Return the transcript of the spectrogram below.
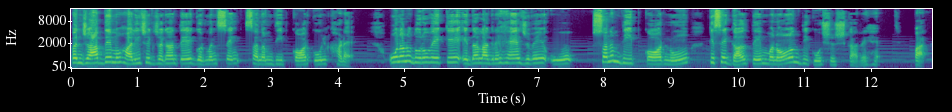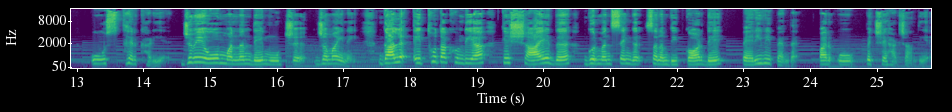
ਪੰਜਾਬ ਦੇ ਮੋਹਾਲੀ 'ਚ ਇੱਕ ਜਗ੍ਹਾ ਤੇ ਗੁਰਮਨ ਸਿੰਘ ਸਨਮਦੀਪ ਕੌਰ ਕੋਲ ਖੜਾ ਹੈ। ਉਹਨਾਂ ਨੂੰ ਦੂਰੋਂ ਵੇਖ ਕੇ ਇਦਾਂ ਲੱਗ ਰਿਹਾ ਹੈ ਜਿਵੇਂ ਉਹ ਸਨਮਦੀਪ ਕੌਰ ਨੂੰ ਕਿਸੇ ਗੱਲ ਤੇ ਮਨਾਉਣ ਦੀ ਕੋਸ਼ਿਸ਼ ਕਰ ਰਿਹਾ ਹੈ। ਪਰ ਉਹ ਸਥਿਰ ਖੜੀ ਹੈ। ਜਿਵੇਂ ਉਹ ਮੰਨਣ ਦੇ ਮੂਡ 'ਚ ਜਮਾ ਹੀ ਨਹੀਂ। ਗੱਲ ਇੱਥੋਂ ਤੱਕ ਹੁੰਦੀ ਆ ਕਿ ਸ਼ਾਇਦ ਗੁਰਮਨ ਸਿੰਘ ਸਨਮਦੀਪ ਕੌਰ ਦੇ ਪੈਰੀ ਵੀ ਪੈਂਦਾ ਪਰ ਉਹ ਪਿੱਛੇ ਹਟ ਜਾਂਦੀ ਹੈ।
